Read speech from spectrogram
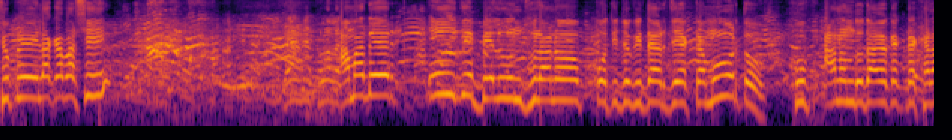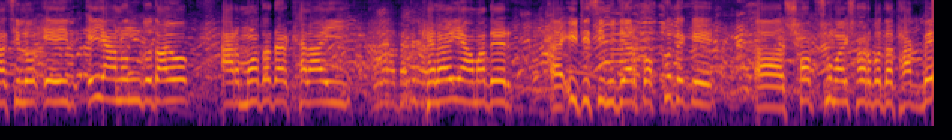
সুপ্রিয় এলাকাবাসী, আমাদের এই যে বেলুন ঝুলানো প্রতিযোগিতার যে একটা মুহূর্ত খুব আনন্দদায়ক একটা খেলা ছিল। এই এই আনন্দদায়ক আর মজাদার খেলাই খেলাই আমাদের ইটিসি মিডিয়ার পক্ষ থেকে সব সময় সর্বদা থাকবে।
